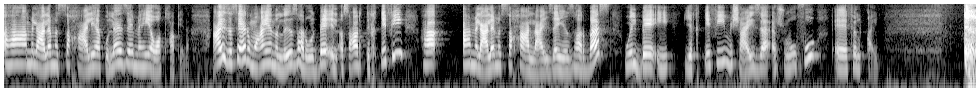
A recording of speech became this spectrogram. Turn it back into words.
هعمل علامة صح عليها كلها زي ما هي واضحة كده. عايزة سعر معين اللي يظهر والباقي الأسعار تختفي هعمل علامة صح على اللي عايزاه يظهر بس والباقي يختفي مش عايزة أشوفه في القائمه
